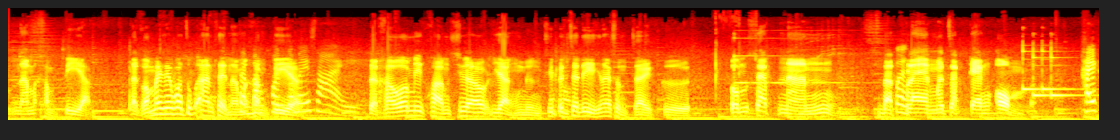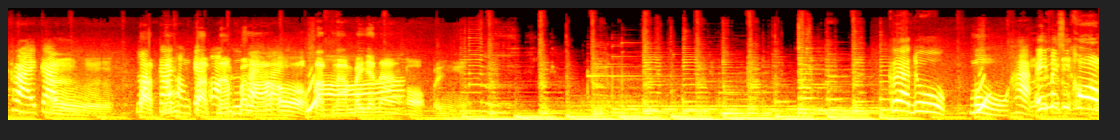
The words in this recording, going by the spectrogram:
ำน้ำมะขามเปียก แต่ก็ไม่ใช่ว่าทุกอันใส่น้ำแต่มะบาขางมคนเปียก็กไม่ใส่ แต่เขาว่ามีความเชื่ออย่างหนึ่งที่เป็นเจดีที่น่าสนใจคือต้มแซ่บนั้น ดัดแปลงมาจากแกงอ่อมคล้ายๆกัน เออหลักการของแกงอ่อมตัดคือน้ำปลาใส่ร้าอะไร ออกตัดอ๋อน้ำใบยะนางออกอะไรอย่างงี้ กระดูกหมูค่ะเอ้ยไม่ซี่โครง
